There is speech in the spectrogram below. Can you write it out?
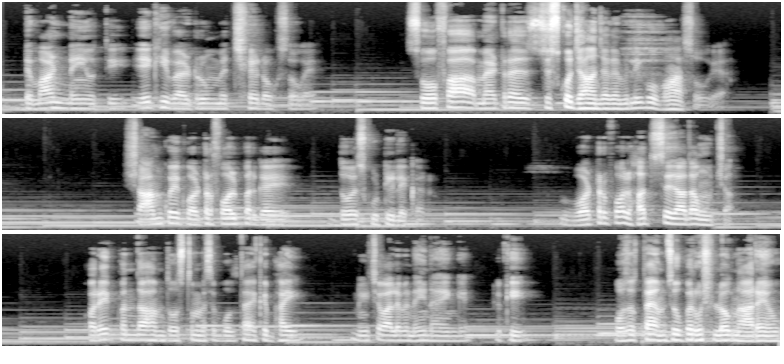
डिमांड नहीं होती। एक ही बेडरूम में छः लोग सो गए। सोफा मैट्रेस जिसको जहाँ जगह मिली वो वहाँ सो गया शाम को एक वाटरफॉल पर गए दो स्कूटी लेकर। वाटरफॉल हद से ज़्यादा ऊँचा। और एक बंदा हम दोस्तों में से बोलता है कि, भाई, नीचे वाले में नहीं नहाएँगे, क्योंकि हो सकता है हमसे ऊपर कुछ लोग नहा रहे हों।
